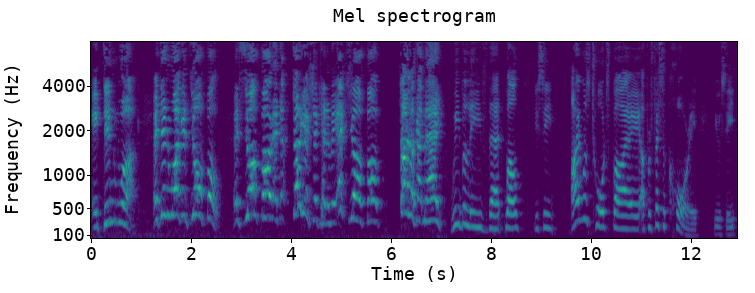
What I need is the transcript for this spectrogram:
It didn't work! It didn't work, it's your fault! It's your fault! And don't you shake at me! It's your fault! Don't look at me! We believe that, well, you see, I was taught by a Professor Corey, you see.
